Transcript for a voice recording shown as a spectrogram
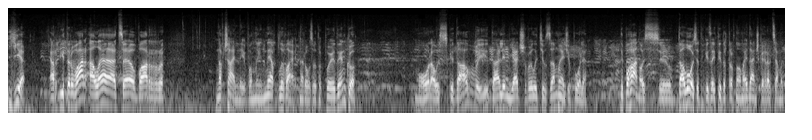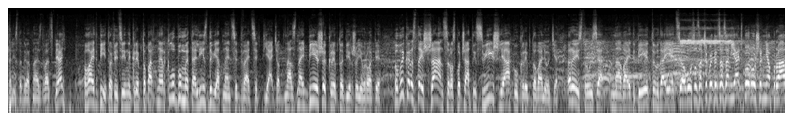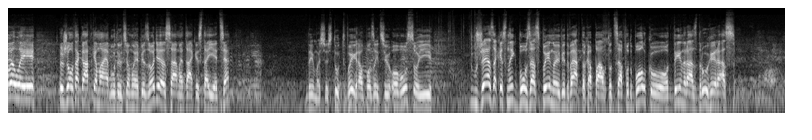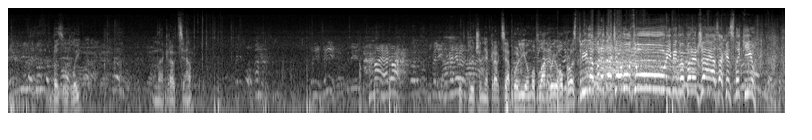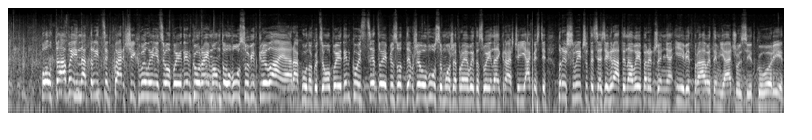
є арбітер ВАР, але це ВАР навчальний. Вони не впливають на розвиток поєдинку. Мора ось скидав і далі м'яч вилетів за межі поля. Непогано ось е, вдалося таки зайти до штрафного майданчика гравця Металіста 19-25. Вайтбіт офіційний криптопартнер клубу Металіст 19-25. Одна з найбільших криптобірж у Європі. Використай шанс розпочати свій шлях у криптовалюті. Реєструйся на Вайтбіт. Вдається Овусу зачепитися за м'яч. Порушення правил. І жовта картка має бути в цьому епізоді. Саме так і стається. Дивимось, ось тут виграв позицію Овусу і вже захисник був за спиною, відверто хапав тут за футболку. Один раз, другий раз. Безуглий. На кравця. Підключення кравця по лівому флангу. Його прострільна передача вузу! І він випереджає захисників. Полтави і на 31-й хвилині цього поєдинку Реймонд Овусу відкриває рахунок у цьому поєдинку. І це той епізод, де вже Овусу може проявити свої найкращі якості, пришвидшитися, зіграти на випередження і відправити м'яч у сітку воріт.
